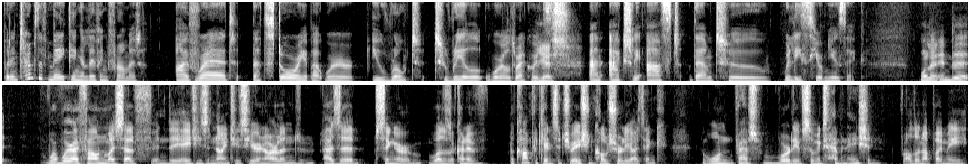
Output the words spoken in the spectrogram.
But in terms of making a living from it, I've read that story about where you wrote to Real World Records Yes. and actually asked them to release your music. Well, in the where, I found myself in the 80s and 90s here in Ireland as a singer was a kind of a complicated situation culturally, I think. One perhaps worthy of some examination, although not by me.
